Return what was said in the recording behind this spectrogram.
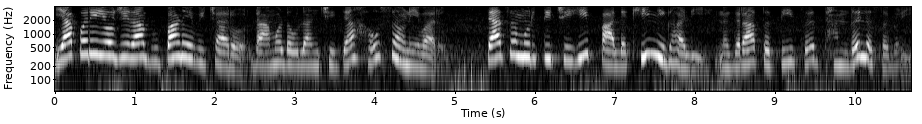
या परियोजीला भूपाने विचार डामडौलांची त्या हौसणीवार. त्याच मूर्तीचीही पालखी निघाली नगरात तीच धांदल सगळी.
